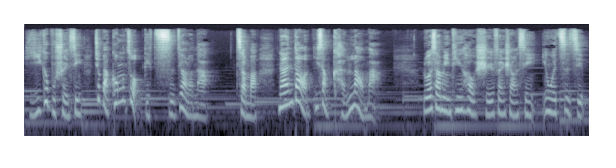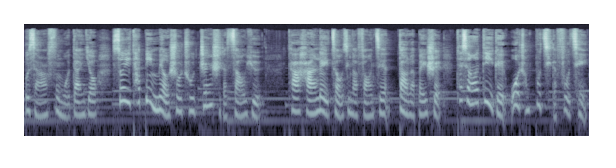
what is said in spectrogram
一个不顺心就把工作给辞掉了呢？怎么？难道你想啃老吗？罗小敏听后十分伤心，因为自己不想让父母担忧，所以她并没有说出真实的遭遇。她含泪走进了房间，倒了杯水，她想要递给卧床不起的父亲。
